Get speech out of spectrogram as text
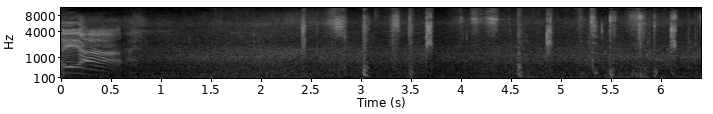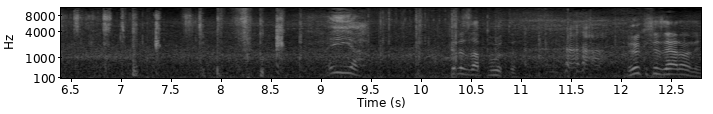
Ja. Ia! Filhos da puta! Viu o que fizeram ali?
